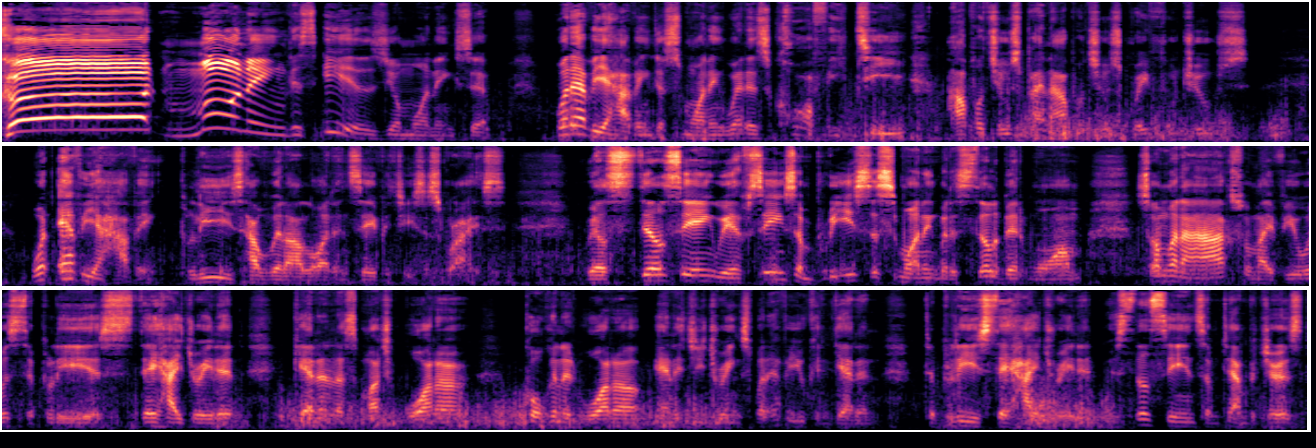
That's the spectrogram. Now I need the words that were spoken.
Good morning. This is your morning sip. Whatever you're having this morning, whether it's coffee, tea, apple juice, pineapple juice, grapefruit juice, whatever you're having, please have with our Lord and Savior Jesus Christ. We're still seeing, we have seen some breeze this morning, but it's still a bit warm. So I'm going to ask for my viewers to please stay hydrated, get in as much water, coconut water, energy drinks, whatever you can get in, to please stay hydrated. We're still seeing some temperatures.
